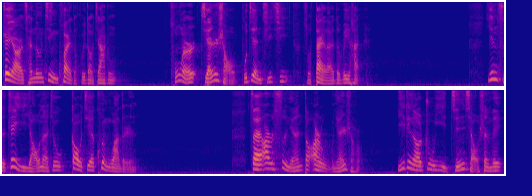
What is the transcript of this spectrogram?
这样才能尽快的回到家中，从而减少不见其妻所带来的危害。因此，这一爻呢，就告诫困卦的人。在二十四年到二十五年时候，一定要注意谨小慎微，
